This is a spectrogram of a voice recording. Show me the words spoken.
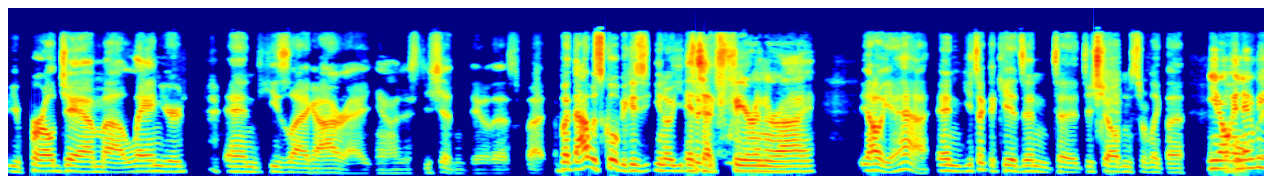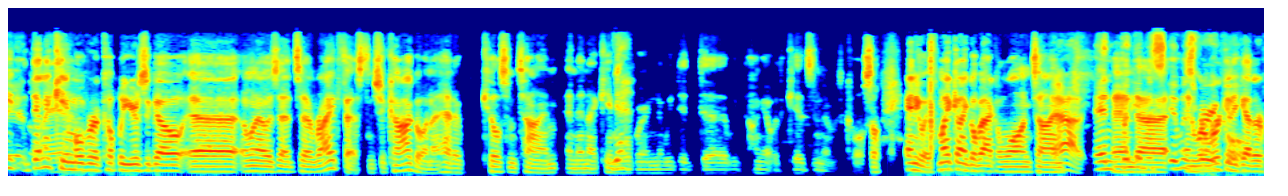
your Pearl Jam uh, lanyard, and he's like, all right, you know, just you shouldn't do this, but but that was cool because you know you took had fear in their eye. Oh yeah, and you took the kids in to to show them sort of like the You know, the and then we the then I came over a couple years ago uh, when I was at uh, Riot Fest in Chicago, and I had to kill some time, and then I came Yeah. over and we did uh, we hung out with the kids, and it was cool. So, anyways, Mike and I go back a long time. yeah, and, and but it was uh, it was and we're working cool. together.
